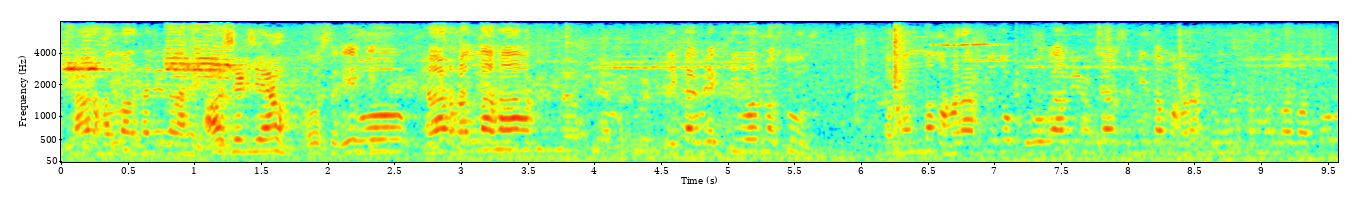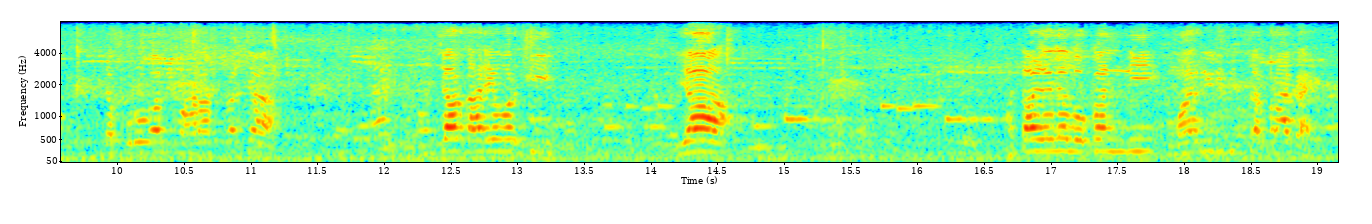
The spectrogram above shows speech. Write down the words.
भ्याड हल्ला झालेला आहे. तो भ्याड हल्ला हा एका व्यक्तीवर नसून संबंध महाराष्ट्र जो पुरोगामी विचारसरणीचा महाराष्ट्र म्हणून संबंधला जातो त्या पुरोगामी महाराष्ट्राच्या विचारधारेवरती या हटाळलेल्या लोकांनी मारलेली ती चपराक आहे.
